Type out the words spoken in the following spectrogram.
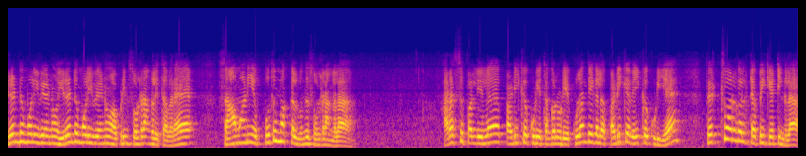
இரண்டு மொழி வேணும் இரண்டு மொழி வேணும் அப்படின்னு சொல்கிறாங்களே தவிர சாமானிய பொதுமக்கள் வந்து சொல்கிறாங்களா அரசு பள்ளியில் படிக்கக்கூடிய தங்களுடைய குழந்தைகளை படிக்க வைக்கக்கூடிய பெற்றோர்கள்ட்ட போய் கேட்டிங்களா?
